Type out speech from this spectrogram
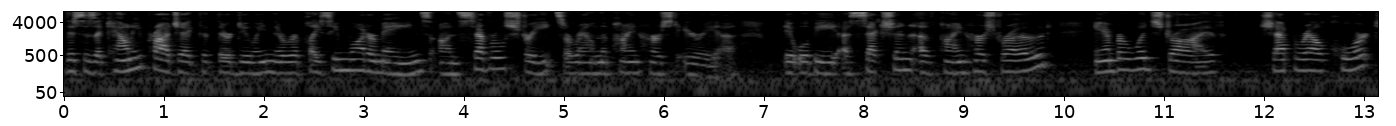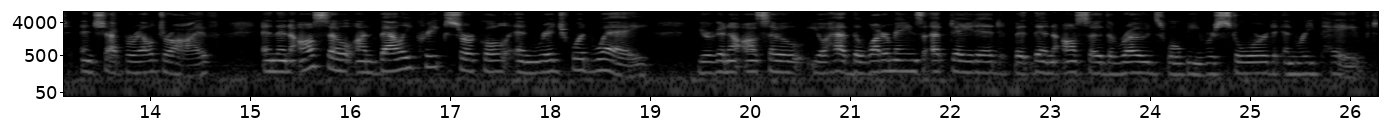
This is a county project that they're doing. They're replacing water mains on several streets around the Pinehurst area. It will be a section of Pinehurst Road, Amber Woods Drive, Chaparral Court, and Chaparral Drive. And then also on Valley Creek Circle and Ridgewood Way, you're gonna also, you'll have the water mains updated, but then also the roads will be restored and repaved.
